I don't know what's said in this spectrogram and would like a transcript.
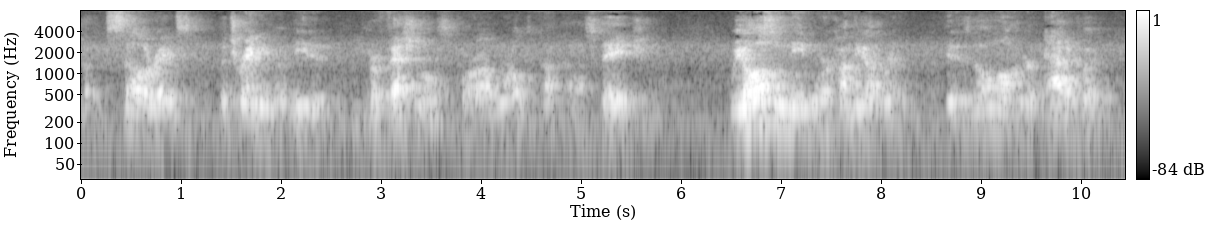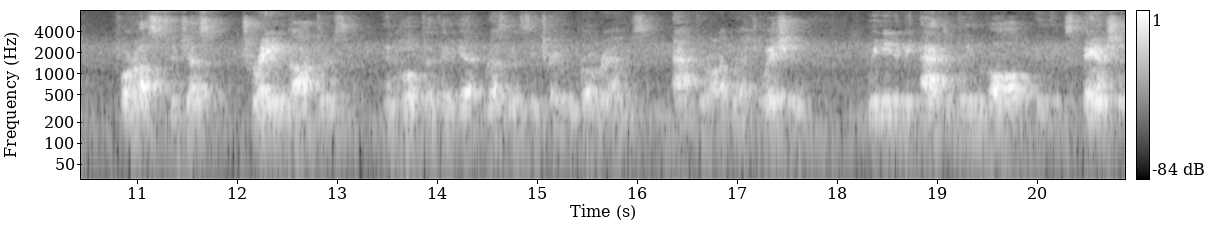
but accelerates the training of needed professionals for our world uh, uh, stage. We also need work on the other end. It is no longer adequate for us to just train doctors and hope that they get residency training programs after our graduation. We need to be actively involved in the expansion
